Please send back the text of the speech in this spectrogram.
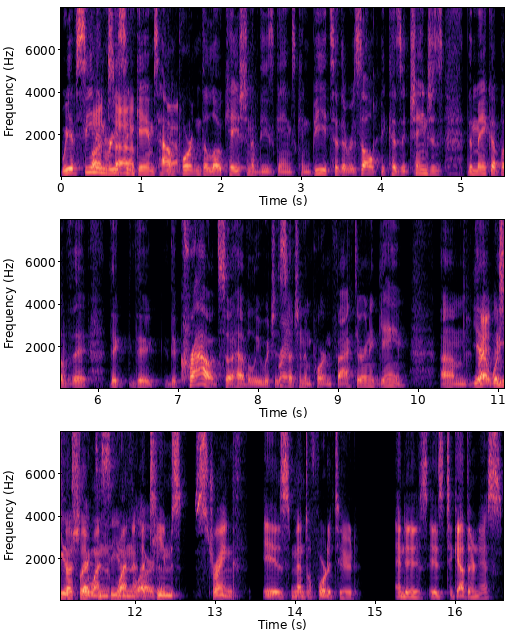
we have seen in recent uh, games how yeah. important the location of these games can be to the result because it changes the makeup of the the the, the crowd so heavily, which is Right. such an important factor in a game. Um, yeah, right, what do you especially expect when to see when in a team's strength is mental fortitude and is is togetherness.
